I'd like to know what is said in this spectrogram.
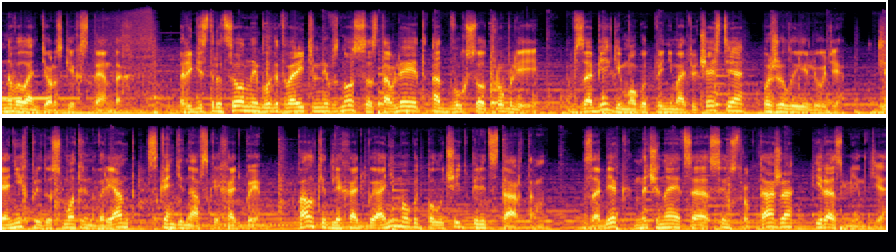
на волонтерских стендах. Регистрационный благотворительный взнос составляет от 200 рублей. В забеге могут принимать участие пожилые люди. Для них предусмотрен вариант скандинавской ходьбы. Палки для ходьбы они могут получить перед стартом. Забег начинается с инструктажа и разминки.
